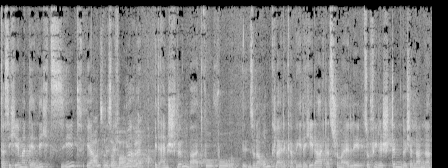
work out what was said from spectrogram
Dass sich jemand, der nichts sieht, ja, dass er nur ja. in einem Schwimmbad, wo, wo in so einer Umkleidekabine, jeder hat das schon mal erlebt, so viele Stimmen durcheinander,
